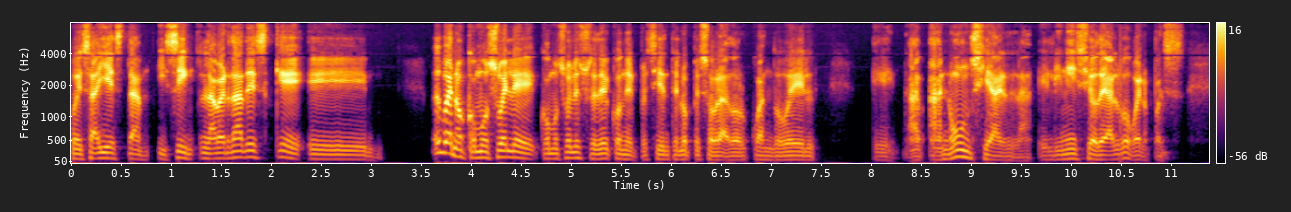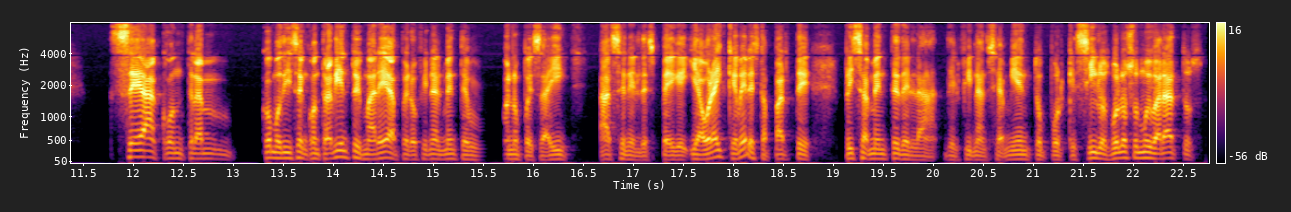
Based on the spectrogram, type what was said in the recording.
Pues ahí está. Y sí, la verdad es que eh, bueno, como suele, como suele suceder con el presidente López Obrador, cuando él eh, anuncia el, inicio de algo, bueno, pues sea contra, como dicen, contra viento y marea, pero finalmente, bueno, pues ahí hacen el despegue. Y ahora hay que ver esta parte precisamente de la, del financiamiento, porque sí, los vuelos son muy baratos,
